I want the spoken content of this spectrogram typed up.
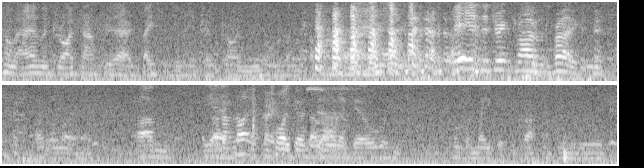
time I ever drive down through there, it's basically when you're drink driving, you don't want to go on the truck. it is a drink driver's road. I don't like that. Um, yeah, I don't like try going down Yeah. Hornick Hill and not gonna make it to crash into the middle of the.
